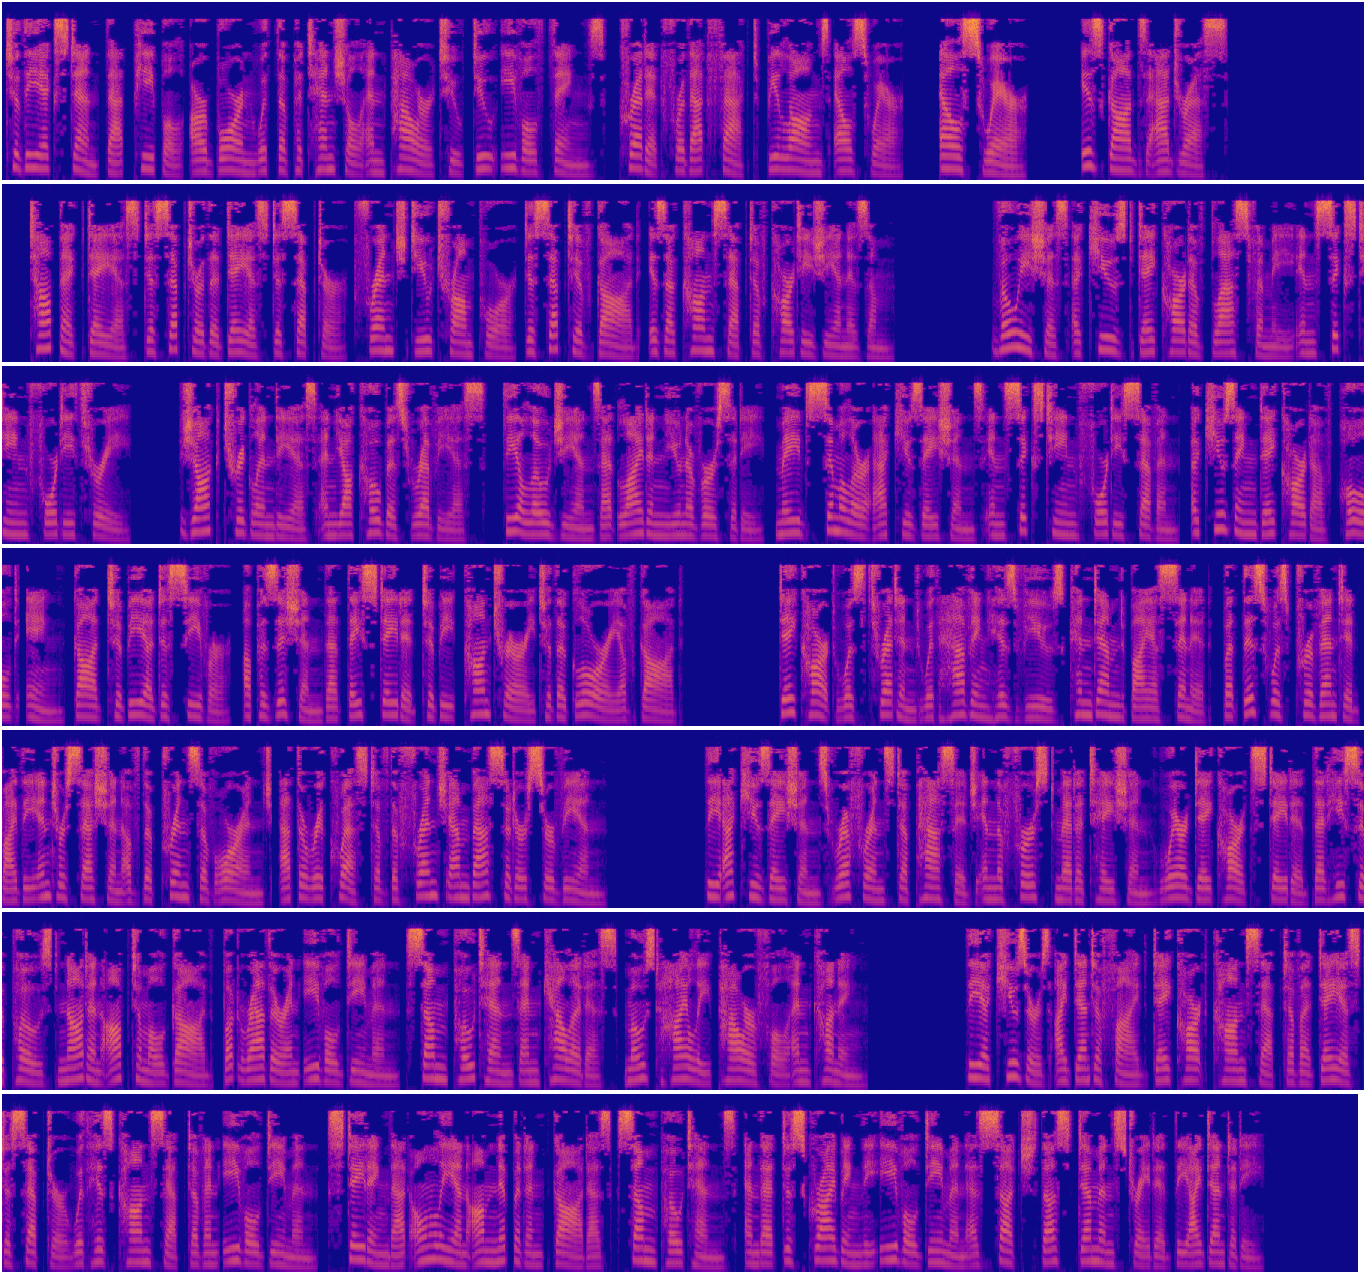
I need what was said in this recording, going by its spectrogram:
To the extent that people are born with the potential and power to do evil things, credit for that fact belongs elsewhere. Elsewhere is God's address. Topic Deus Deceptor The Deus Deceptor French Dieu trompeur deceptive God, is a concept of Cartesianism. Voetius accused Descartes of blasphemy in 1643. Jacques Triglandius and Jacobus Revius, theologians at Leiden University, made similar accusations in 1647, accusing Descartes of holding God to be a deceiver, a position that they stated to be contrary to the glory of God. Descartes was threatened with having his views condemned by a synod, but this was prevented by the intercession of the Prince of Orange at the request of the French ambassador Servien. The accusations referenced a passage in the first meditation where Descartes stated that he supposed not an optimal god but rather an evil demon summe potens and callidus most highly powerful and cunning. The accusers identified Descartes' concept of a deus deceptor with his concept of an evil demon, stating that only an omnipotent god is summe potens and that describing the evil demon as such thus demonstrated the identity.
